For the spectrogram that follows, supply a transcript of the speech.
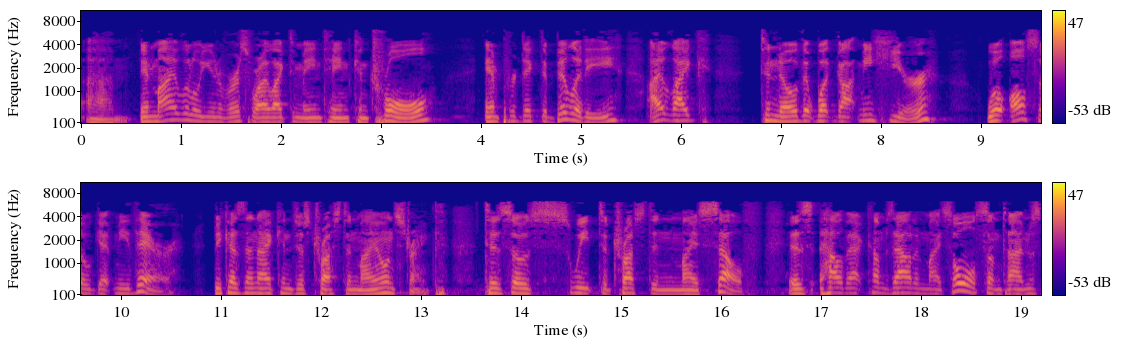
um, in my little universe where I like to maintain control and predictability, I like to know that what got me here will also get me there. Because then I can just trust in my own strength. Tis so sweet to trust in myself, is how that comes out in my soul sometimes.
